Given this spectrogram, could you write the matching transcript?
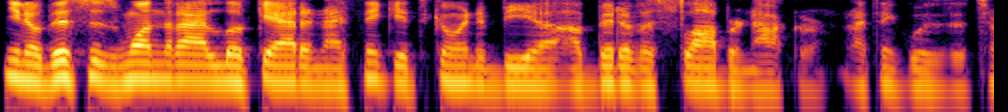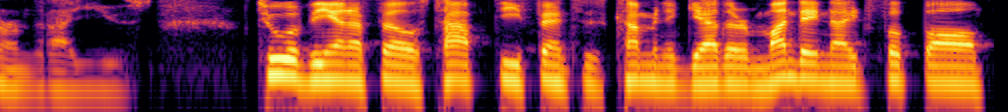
you know, this is one that I look at, and I think it's going to be a, a bit of a slobber knocker. I think was the term that I used. Two of the NFL's top defenses coming together. Monday Night Football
